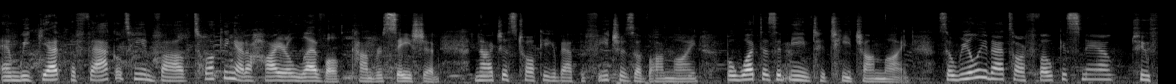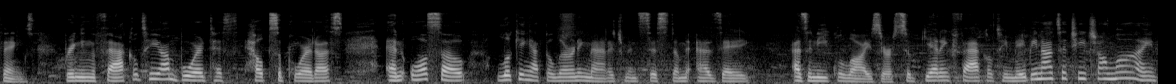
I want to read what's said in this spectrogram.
and we get the faculty involved talking at a higher level conversation, not just talking about the features of online, but what does it mean to teach online. So really that's our focus now, two things, bringing the faculty on board to help support us and also looking at the learning management system as a as an equalizer. So getting faculty, maybe not to teach online,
